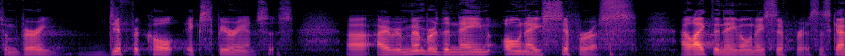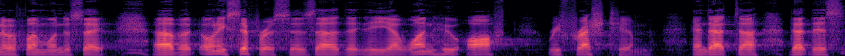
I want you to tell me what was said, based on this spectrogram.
some very difficult experiences. Uh, I remember the name Onesiphorus. I like the name Onesiphorus. It's kind of a fun one to say. Uh, but Onesiphorus is uh, the, the uh, one who oft refreshed him and that, uh, that, this,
